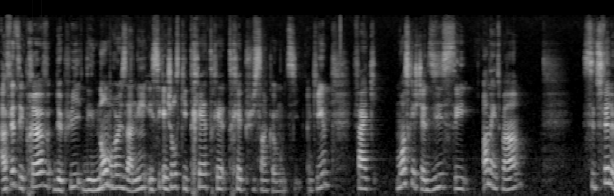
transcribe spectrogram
a fait ses preuves depuis des nombreuses années et c'est quelque chose qui est très, très, très puissant comme outil. OK? Fait que moi, ce que je te dis, c'est honnêtement, si tu fais de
